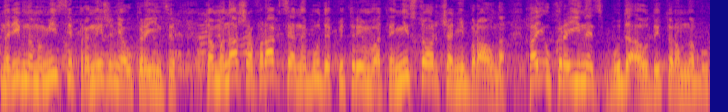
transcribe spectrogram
на рівному місці приниження українців. Тому наша фракція не буде підтримувати ні Сторча, ні Брауна. Хай українець буде аудитором НАБУ.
